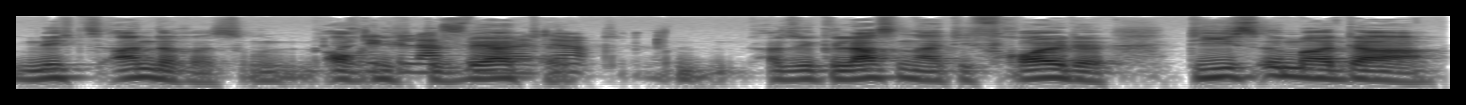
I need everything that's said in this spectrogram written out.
nichts anderes und auch und nicht bewertet. Ja. Also die Gelassenheit, die Freude, die ist immer da.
